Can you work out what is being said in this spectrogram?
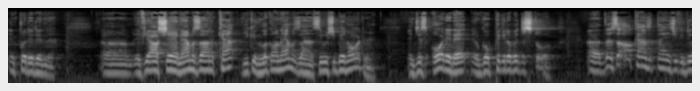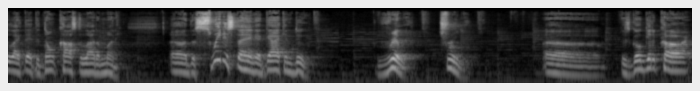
and put it in there. Um, if y'all share an Amazon account, you can look on Amazon see what you've been ordering and just order that or go pick it up at the store. Uh, there's all kinds of things you can do like that that don't cost a lot of money. Uh, the sweetest thing a guy can do really, truly, uh, is go get a card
